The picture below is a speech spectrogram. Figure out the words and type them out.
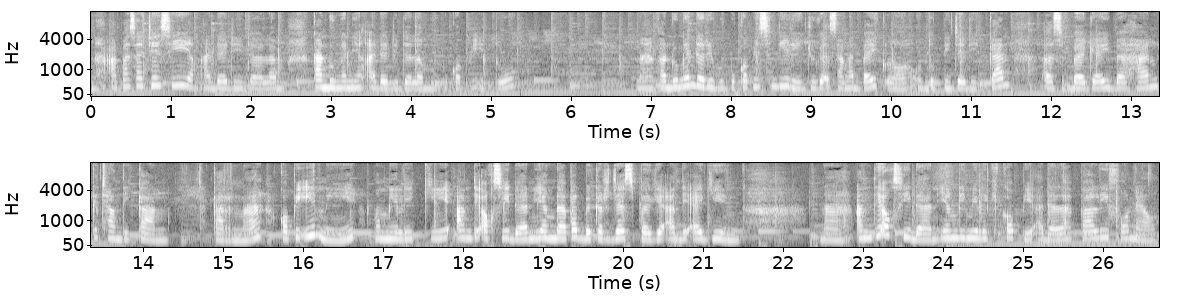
Nah, apa saja sih yang ada di dalam kandungan yang ada di dalam bubuk kopi itu? Nah, kandungan dari bubuk kopi sendiri juga sangat baik loh untuk dijadikan e, sebagai bahan kecantikan karena kopi ini memiliki antioksidan yang dapat bekerja sebagai anti-aging. Nah, antioksidan yang dimiliki kopi adalah polyphenol.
